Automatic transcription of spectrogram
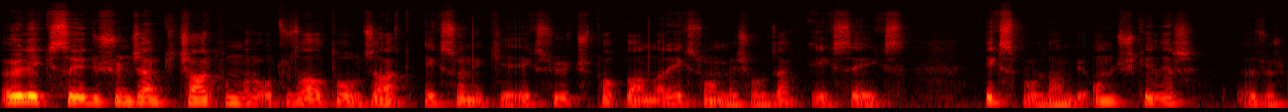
Öyle iki sayı düşüneceğim ki çarpımları 36 olacak. Eksi 12, eksi 3 toplamları eksi 15 olacak. x'e x. x buradan bir 13 gelir özür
